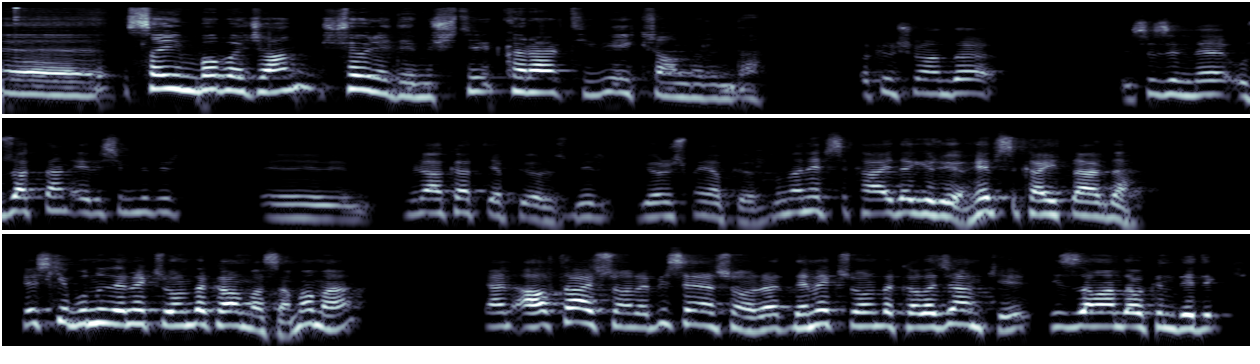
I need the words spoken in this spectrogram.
e, Sayın Babacan şöyle demişti Karar TV ekranlarında. Bakın şu anda sizinle uzaktan erişimli bir e, mülakat yapıyoruz, bir görüşme yapıyoruz. Bunların hepsi kayda giriyor, hepsi kayıtlarda. Keşke bunu demek zorunda kalmasam ama yani 6 ay sonra, bir sene sonra demek zorunda kalacağım ki biz zamanda bakın dedik,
